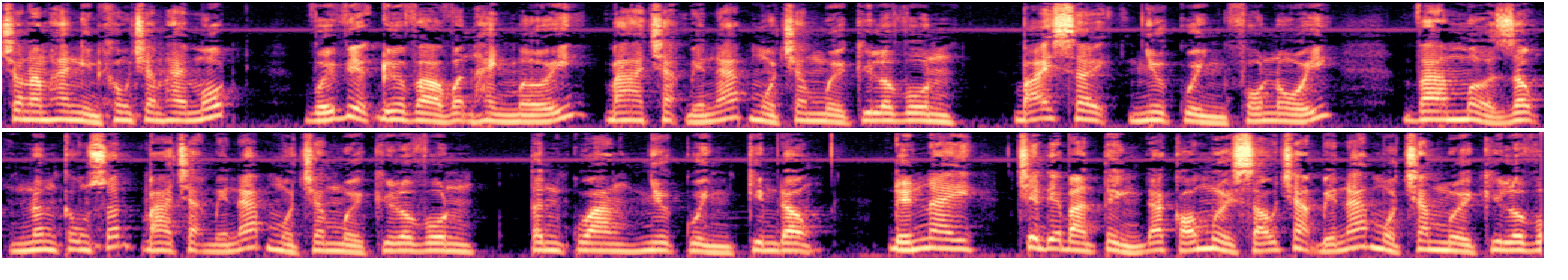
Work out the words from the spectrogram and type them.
Trong năm 2021, với việc đưa vào vận hành mới 3 trạm biến áp 110 kV, bãi sậy Như Quỳnh phố nối và mở rộng nâng công suất 3 trạm biến áp 110 kV Tân Quang Như Quỳnh Kim Động. Đến nay, trên địa bàn tỉnh đã có 16 trạm biến áp 110 kV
